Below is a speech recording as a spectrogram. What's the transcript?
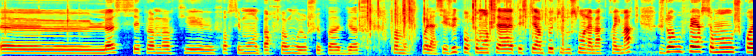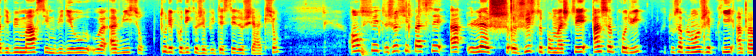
Euh, là, c'est pas marqué forcément un parfum ou alors je fais pas gaffe. Enfin bon, voilà, c'est juste pour commencer à tester un peu tout doucement la marque Primark. Je dois vous faire sûrement, je crois, début mars, une vidéo avis sur tous les produits que j'ai pu tester de chez Action. Ensuite, je suis passée à Lush, juste pour m'acheter un seul produit. Tout simplement, j'ai pris un pain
